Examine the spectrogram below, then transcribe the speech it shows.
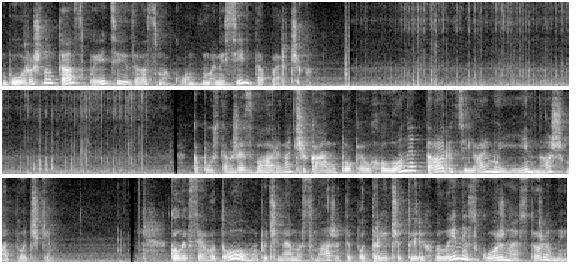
борошно та спеції за смаком. В мене сіль та перчик. Капуста вже зварена, чекаємо, поки охолоне, та розділяємо її на шматочки. Коли все готово, ми починаємо смажити по 3-4 хвилини з кожної сторони.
